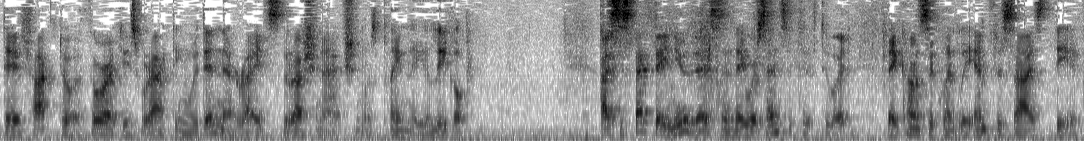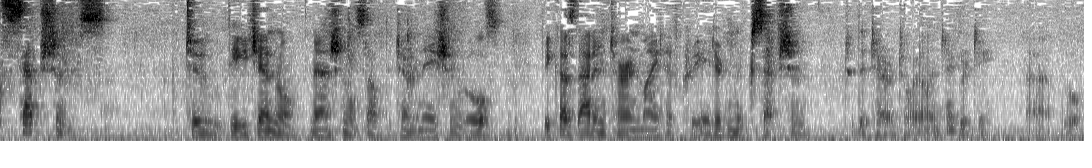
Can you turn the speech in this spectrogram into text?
de facto authorities were acting within their rights, the Russian action was plainly illegal. I suspect they knew this and they were sensitive to it. They consequently emphasized the exceptions to the general national self determination rules because that in turn might have created an exception to the territorial integrity uh, rule.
